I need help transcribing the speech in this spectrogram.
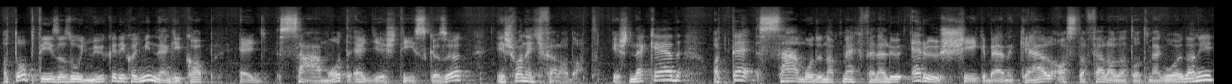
a top 10 az úgy működik, hogy mindenki kap egy számot, egy és tíz között, és van egy feladat. És neked a te számodnak megfelelő erősségben kell azt a feladatot megoldani,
